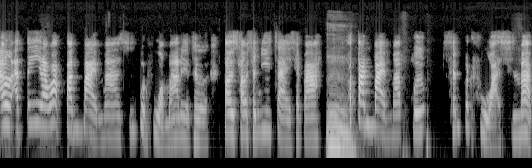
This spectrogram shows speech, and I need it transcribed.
เอออาร์ตี้แล้วว่าตอนบ่ายมาฉันปวดหัวมากเลยอะเธอ ตอนเช้าฉันดีใจใช่ปะอืมพอตอนบ่ายมาปุ๊บฉันปวดหัวฉันแบบ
